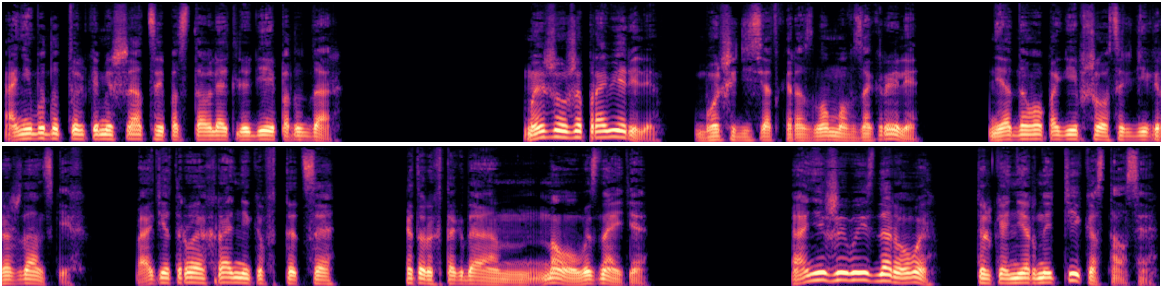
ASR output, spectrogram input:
Они будут только мешаться и подставлять людей под удар. Мы же уже проверили. Больше десятка разломов закрыли. Ни одного погибшего среди гражданских. А те трое охранников ТЦ, которых тогда, ну, вы знаете. Они живы и здоровы, только нервный тик остался.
